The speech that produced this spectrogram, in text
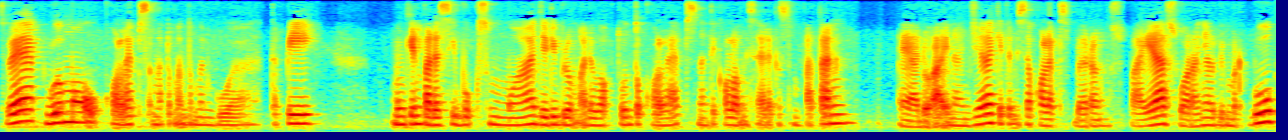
Sebenarnya gue mau kolaps sama teman-teman gue tapi mungkin pada sibuk semua jadi belum ada waktu untuk kolaps. Nanti kalau misalnya ada kesempatan ya doain aja kita bisa kolaps bareng supaya suaranya lebih merdu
